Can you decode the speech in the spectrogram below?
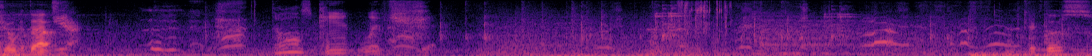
She won't get that. Dolls can't lift shit. Kick this.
